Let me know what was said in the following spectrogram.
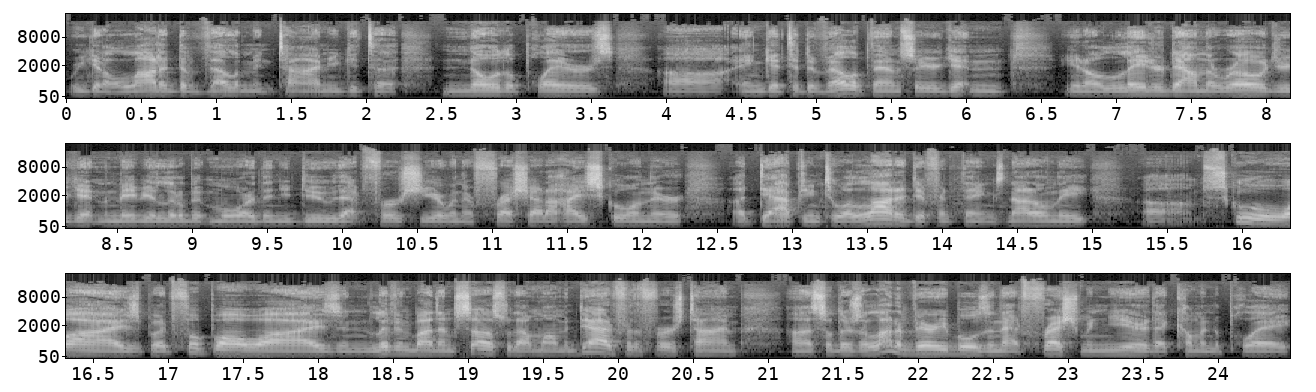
where you get a lot of development time. You get to know the players uh, and get to develop them. So you're getting you know later down the road, you're getting maybe a little bit more than you do that first year when they're fresh out of high school and they're adapting to a lot of different things, not only um, school wise, but football wise, and living by themselves without mom and dad for the first time. Uh, so there's a lot of variables in that freshman year that come into play.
